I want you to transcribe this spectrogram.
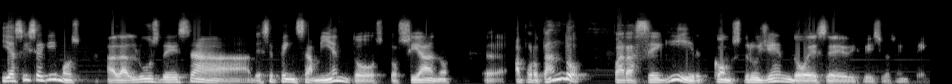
Y así seguimos a la luz de, esa, de ese pensamiento ostosiano, eh, aportando para seguir construyendo ese edificio sin fin.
